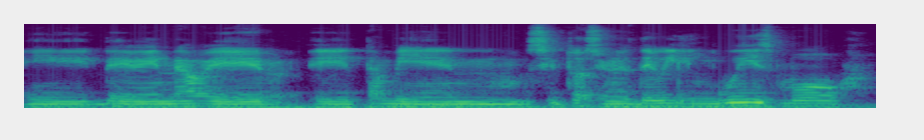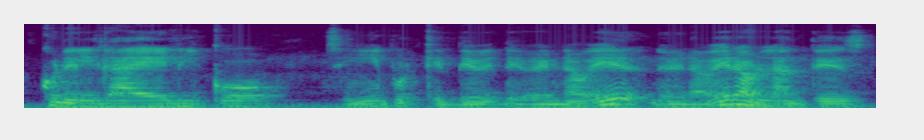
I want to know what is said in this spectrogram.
eh, deben haber eh, también situaciones de bilingüismo con el gaélico, ¿sí? porque deben, haber, deben haber hablantes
